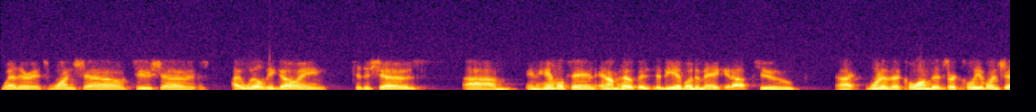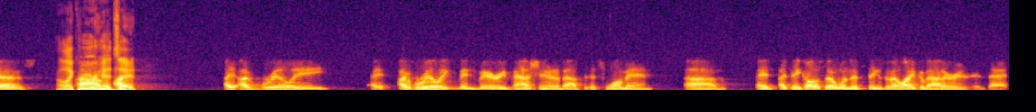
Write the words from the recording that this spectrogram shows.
whether it's one show, two shows. I will be going to the shows um, in Hamilton, and I'm hoping to be able to make it up to uh, one of the Columbus or Cleveland shows. I like where your Um, head's I- at. I, I've really, I, I've really been very passionate about this woman. Um, I, I think also one of the things that I like about her is, is that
